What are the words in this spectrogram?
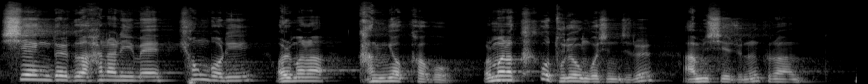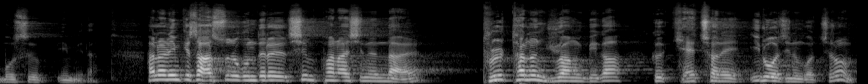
시행될 그 하나님의 형벌이 얼마나 강력하고 얼마나 크고 두려운 것인지를 암시해 주는 그러한 모습입니다. 하나님께서 아수르 군대를 심판하시는 날 불타는 유황비가 그 개천에 이루어지는 것처럼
